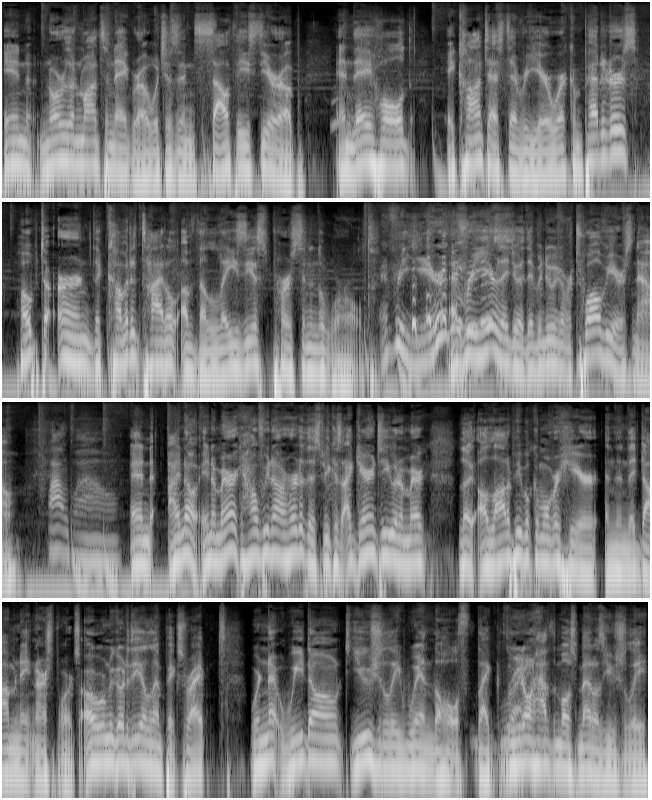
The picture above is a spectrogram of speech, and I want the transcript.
in northern Montenegro, which is in southeast Europe, and they hold a contest every year where competitors hope to earn the coveted title of the laziest person in the world. Every year? Every year they do it. They've been doing it for 12 years now. Wow. Wow. And I know in America, how have we not heard of this? Because I guarantee you in America, look, a lot of people come over here and then they dominate in our sports. Or when we go to the Olympics, right? We're not, we don't usually win the whole, like, we don't have the most medals usually.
